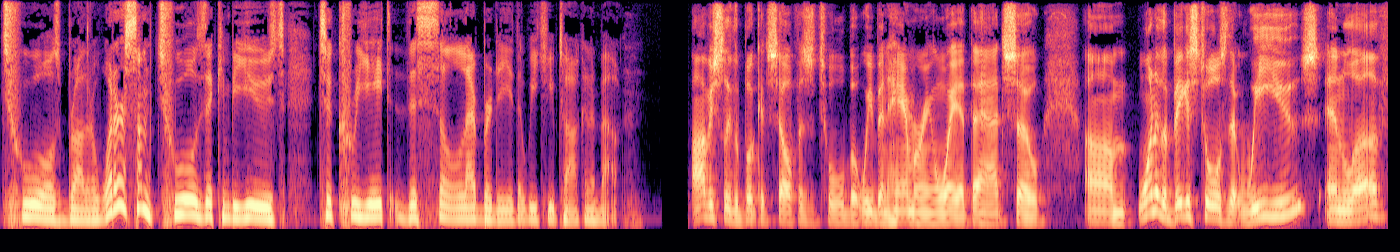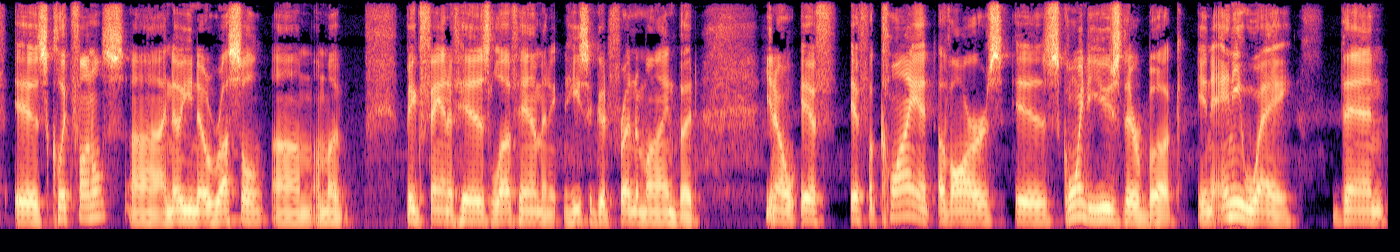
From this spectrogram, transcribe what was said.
tools, brother. What are some tools that can be used to create this celebrity that we keep talking about? Obviously the book itself is a tool, but we've been hammering away at that. So, um, one of the biggest tools that we use and love is ClickFunnels. Uh, I know you know Russell. Um, I'm a big fan of his, love him, and he's a good friend of mine. But you know, if if a client of ours is going to use their book in any way then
